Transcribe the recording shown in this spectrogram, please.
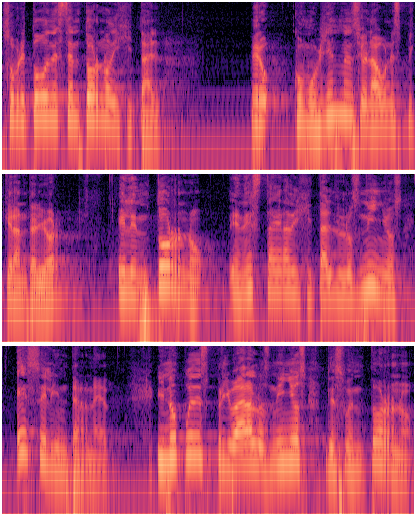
sobre todo en este entorno digital. Pero como bien mencionaba un speaker anterior, el entorno en esta era digital de los niños es el Internet. Y no puedes privar a los niños de su entorno,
